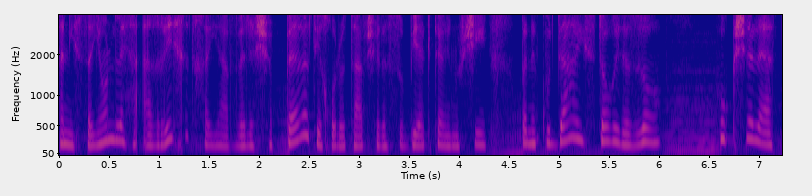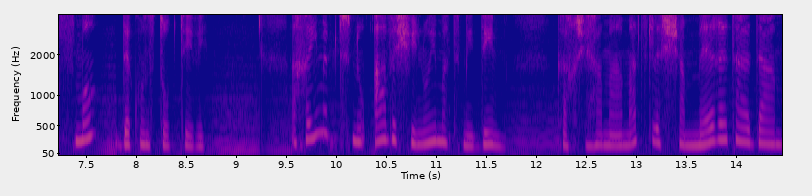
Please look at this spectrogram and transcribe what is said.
הניסיון להאריך את חייו ולשפר את יכולותיו של הסובייקט האנושי בנקודה ההיסטורית הזו, הוא כשלעצמו דקונסטרוקטיבי. החיים הם תנועה ושינוי מתמידים, כך שהמאמץ לשמר את האדם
